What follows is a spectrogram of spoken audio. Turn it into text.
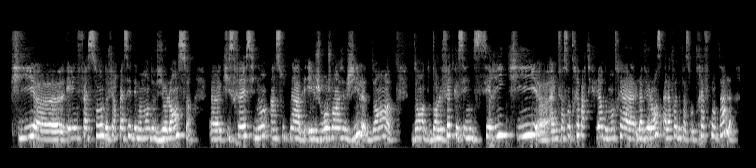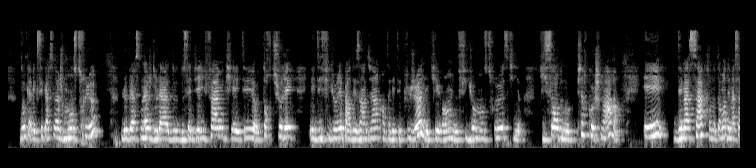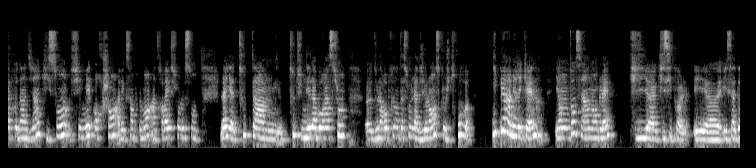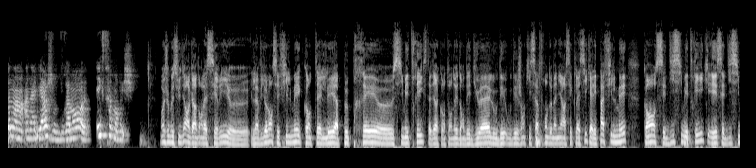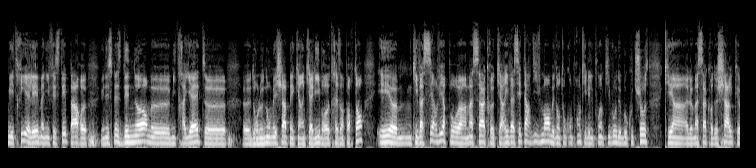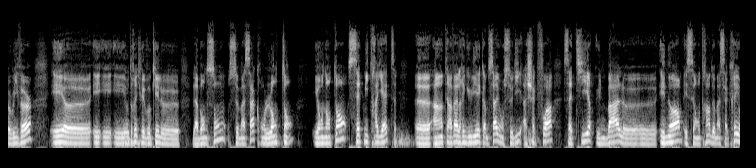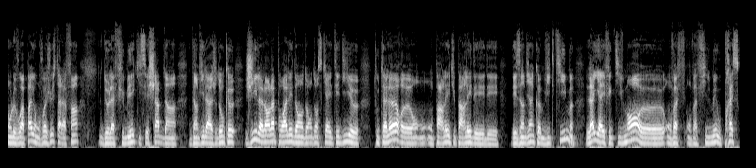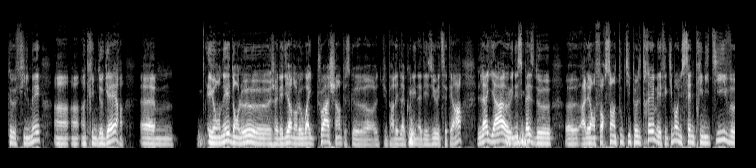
qui euh, est une façon de faire passer des moments de violence euh, qui seraient sinon insoutenables. Et je rejoins Gilles dans, dans, le fait que c'est une série qui euh, a une façon très particulière de montrer la, violence, à la fois de façon très frontale, donc avec ces personnages monstrueux, le personnage de, la, de, cette vieille femme qui a été torturée et défigurée par des Indiens quand elle était plus jeune et qui est vraiment une figure monstrueuse qui, qui sort de nos pires cauchemars et des massacres, notamment des massacres d'Indiens, qui sont filmés hors champ avec simplement un travail sur le son. Là, il y a toute une élaboration euh, de la représentation de la violence que je trouve hyper américaine, et en même temps, c'est un anglais qui, euh, qui s'y colle. Et, euh, ça donne un alliage vraiment extrêmement riche. Moi, je me suis dit en regardant la série, euh, la violence est filmée quand elle est à peu près euh, symétrique, c'est-à-dire quand on est dans des duels ou des, ou des gens qui s'affrontent de manière assez classique. Elle n'est pas filmée quand c'est dissymétrique et cette dissymétrie, elle est manifestée par euh, une espèce d'énorme mitraillette dont le nom m'échappe mais qui a un calibre très important et qui va servir pour un massacre qui arrive assez tardivement mais dont on comprend qu'il est le point pivot de beaucoup de choses, qui est le massacre de Shalk River. Et, et, et, et Audrey, tu évoquais le la bande son, ce massacre, on l'entend et on entend cette mitraillette euh, à intervalles réguliers comme ça et on se dit à chaque fois ça tire une balle euh, énorme et c'est en train de massacrer et on le voit pas et on voit juste à la fin de la fumée qui s'échappe d'un d'un village. Donc euh, Gilles, alors là pour aller dans, dans, dans ce qui a été dit tout à l'heure, on, on, parlait, tu parlais des, des, des, Indiens comme victimes. Là il y a effectivement, on va on va filmer ou presque filmer un, un, un crime de guerre. Et on est dans le, euh, j'allais dire dans le white trash, hein, puisque euh, tu parlais de la colline à des yeux, etc. Là, il y a euh, une espèce de, allez, en forçant un tout petit peu le trait, mais effectivement une scène primitive.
